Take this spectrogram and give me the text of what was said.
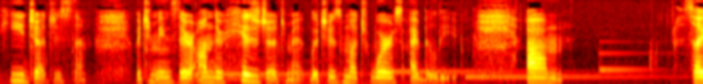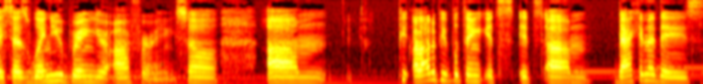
He judges them, which means they're under His judgment, which is much worse, I believe. Um, so he says, when you bring your offering. So um, a lot of people think it's it's um, back in the days.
